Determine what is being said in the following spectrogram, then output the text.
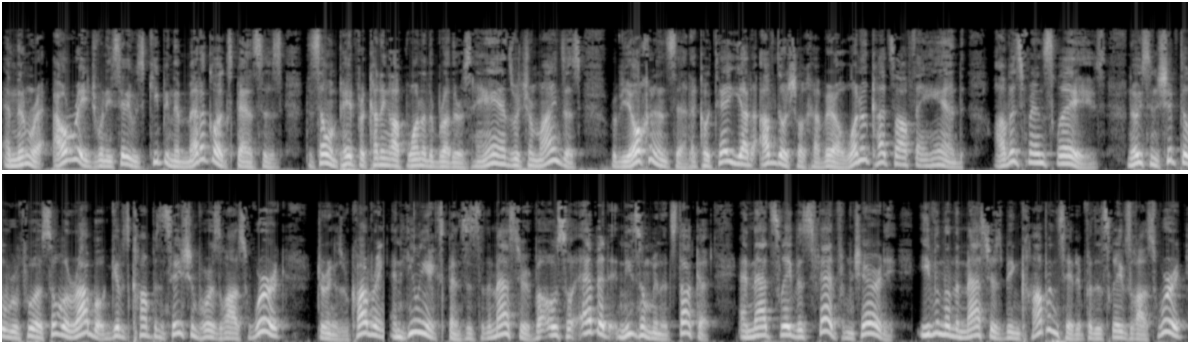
and then were outraged when he said he was keeping the medical expenses that someone paid for cutting off one of the brothers' hands, which reminds us, Rabbi Yochanan said, Akotei yad avdo shel one who cuts off the hand of his friend's slaves, noisin shiftel rufua solo rabo, gives compensation for his lost work, during his recovering and healing expenses to the master, but also Eved Minatztaka, and that slave is fed from charity. Even though the master is being compensated for the slave's lost work,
